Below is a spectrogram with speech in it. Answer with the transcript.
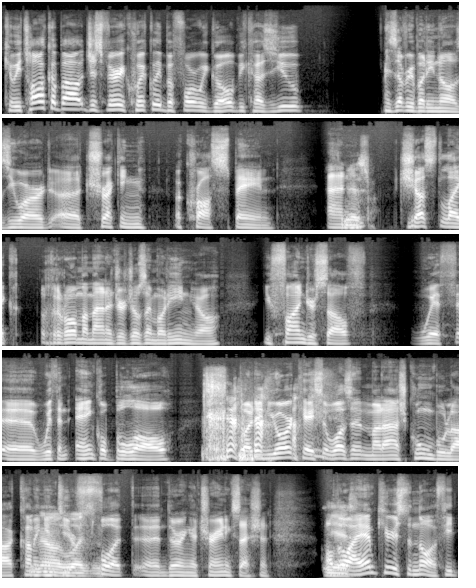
can we talk about just very quickly before we go? Because you, as everybody knows, you are uh, trekking across Spain. And Yes. just like Roma manager Jose Mourinho, you find yourself with uh, with an ankle blow. but in your case, it wasn't Marash Kumbulla coming No, into your wasn't. foot uh, during a training session. Although Yes. I am curious to know if he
